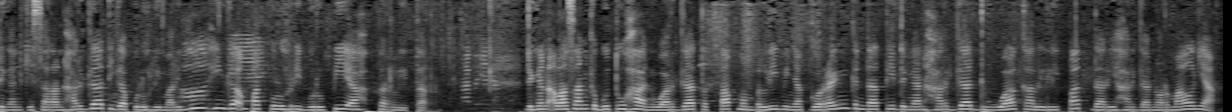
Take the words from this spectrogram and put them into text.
dengan kisaran harga Rp35.000 hingga Rp40.000 per liter. Dengan alasan kebutuhan, warga tetap membeli minyak goreng kendati dengan harga dua kali lipat dari harga normalnya.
